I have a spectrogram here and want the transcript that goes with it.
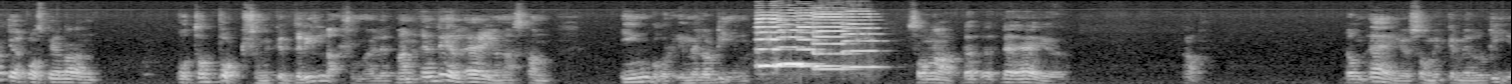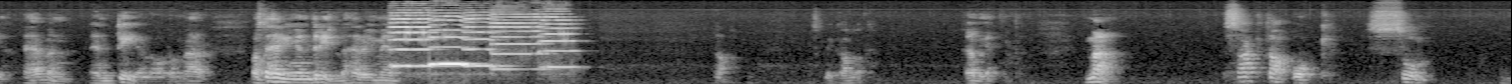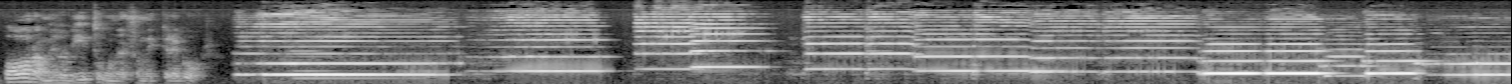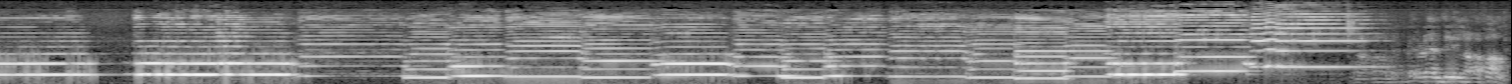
Försöker att spela den och ta bort så mycket drillar som möjligt. Men en del är ju nästan ingår i melodin. Sådana, det, det är ju... Ja, de är ju så mycket melodi, även en del av de här. Fast det här är ju ingen drill, det här är ju mer... Ja, vad ska vi kalla det? Jag vet inte. Men sakta och så bara meloditoner så mycket det går. En drill i alla fall.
